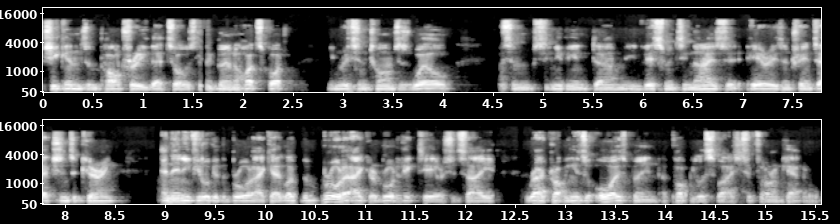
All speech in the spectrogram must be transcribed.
chickens and poultry; that's obviously been a hotspot in recent times as well. Some significant um, investments in those areas and transactions occurring. And then if you look at the broad acre, like the broader acre, broad hectare, I should say, row cropping has always been a popular space for foreign capital.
